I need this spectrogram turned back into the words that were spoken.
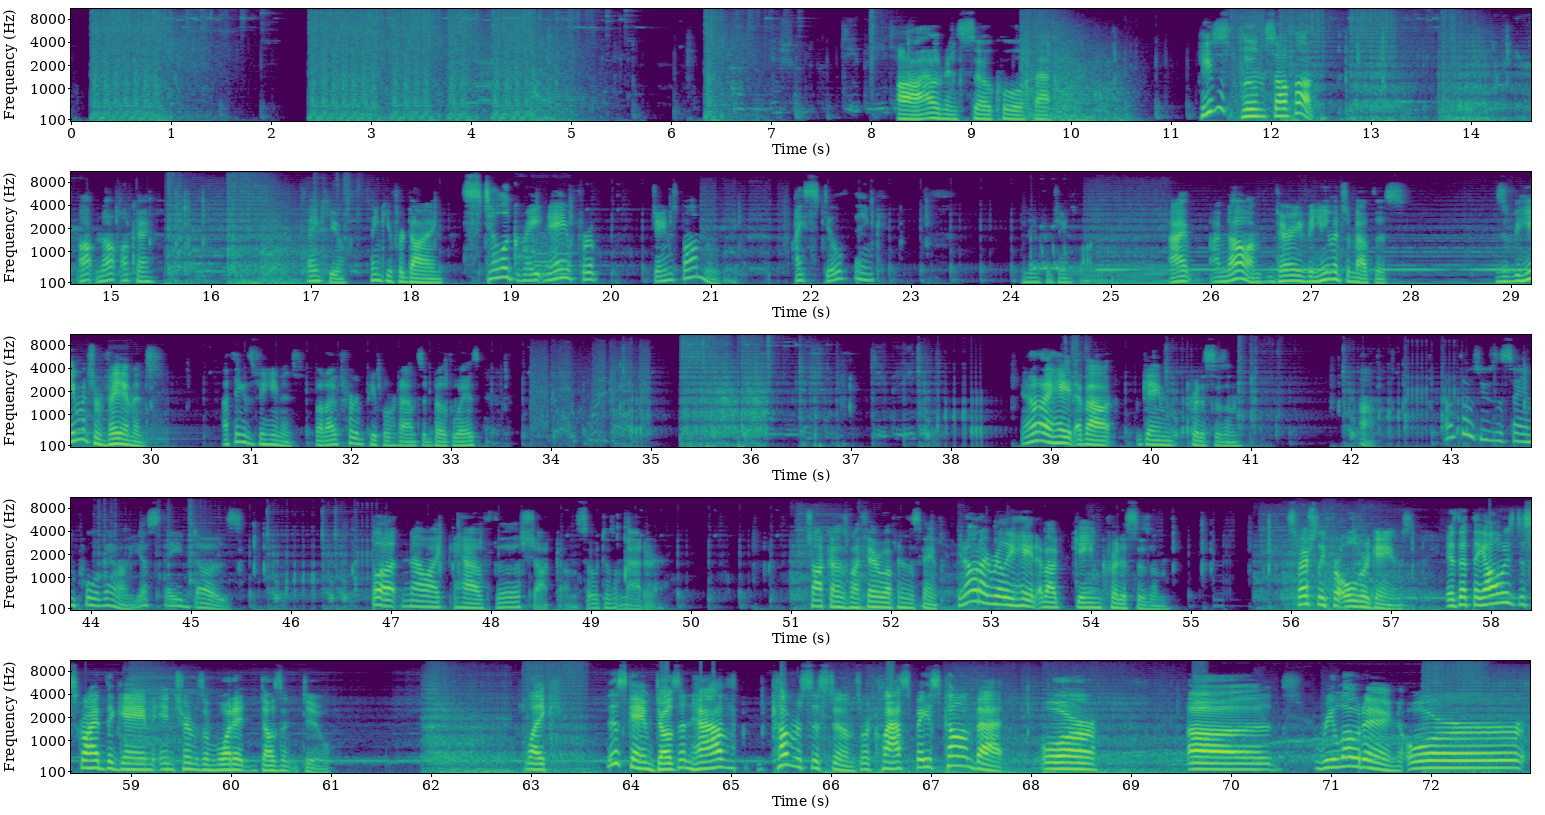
Aw, oh, that would've been so cool if that... He just blew himself up! Oh, no, okay. Thank you. Thank you for dying. Still a great name for a James Bond movie. I still think the name for James Bond. I I know I'm very vehement about this. Is it vehement or vehement? I think it's vehement, but I've heard people pronounce it both ways. You know what I hate about game criticism? Huh. Don't those use the same pool of ammo? Yes, they does. But now I have the shotgun, so it doesn't matter. Shotgun is my favorite weapon in this game. You know what I really hate about game criticism? Especially for older games, is that they always describe the game in terms of what it doesn't do. Like, this game doesn't have cover systems or class-based combat or uh, reloading, or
